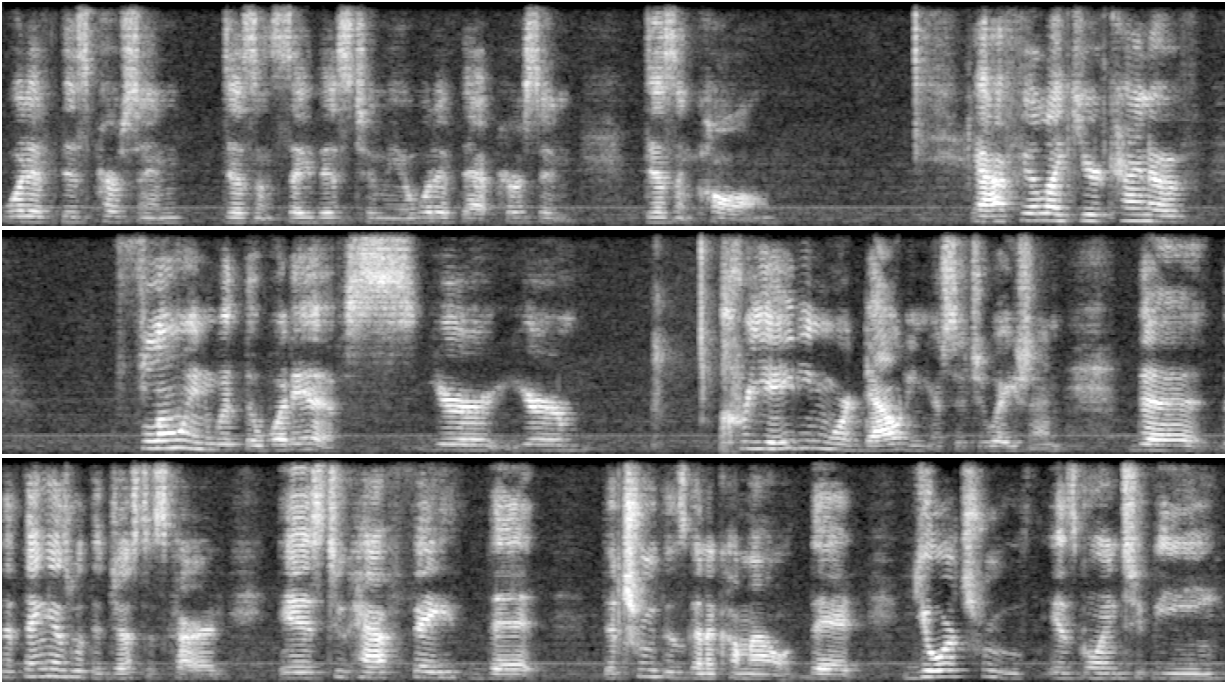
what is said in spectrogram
What if this person doesn't say this to me? Or what if that person doesn't call? Yeah, I feel like you're kind of flowing with the what ifs. You're, you're creating more doubt in your situation. The, the thing is with the justice card is to have faith that the truth is going to come out, that your truth is going to be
